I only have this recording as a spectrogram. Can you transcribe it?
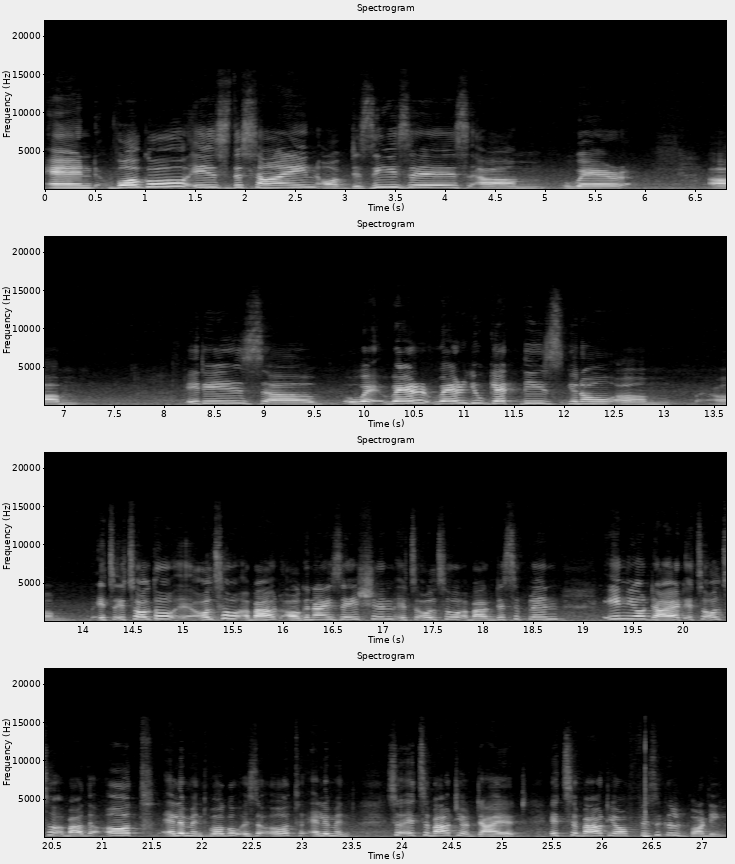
And Virgo is the sign of diseases um, where um, it is uh, where, where, where you get these you know um, um, it's it's also also about organization it's also about discipline. In your diet it's also about the earth element. Virgo is the earth element. So it's about your diet. It's about your physical body.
